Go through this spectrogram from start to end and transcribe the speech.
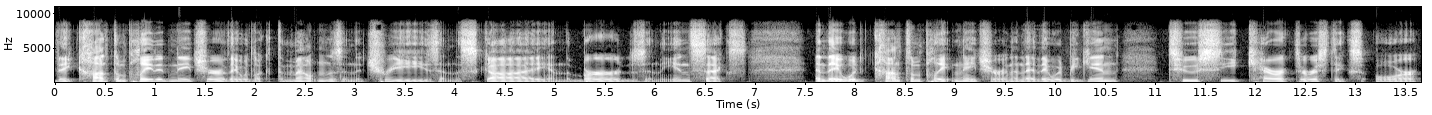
they contemplated nature. They would look at the mountains and the trees and the sky and the birds and the insects, and they would contemplate nature. And then they, they would begin to see characteristics or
